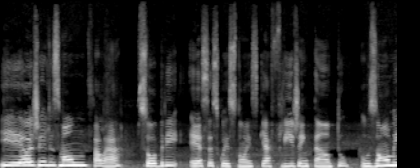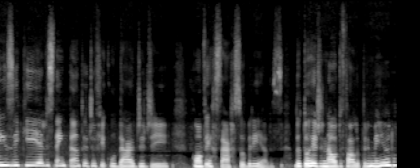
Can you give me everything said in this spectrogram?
E hoje eles vão falar sobre essas questões que afligem tanto os homens e que eles têm tanta dificuldade de conversar sobre elas. Doutor Reginaldo fala primeiro,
